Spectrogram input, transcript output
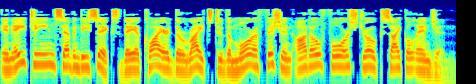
In 1876 they acquired the rights to the more efficient Otto four-stroke cycle engine.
